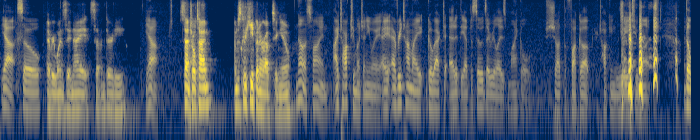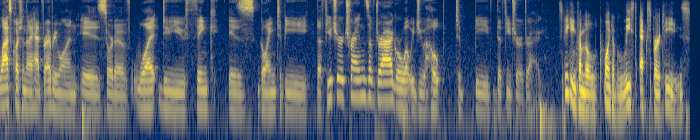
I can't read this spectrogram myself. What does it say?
Yeah. So every wednesday night 7.30 yeah. central time i'm just going to keep interrupting you No, it's fine. I talk too much anyway. I, every time I go back to edit the episodes, I realize, Michael, shut the fuck up. You're talking way too much. the last question that I had for everyone is sort of what do you think is going to be the future trends of drag, or what would you hope to be the future of drag? Speaking from the point of least expertise,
